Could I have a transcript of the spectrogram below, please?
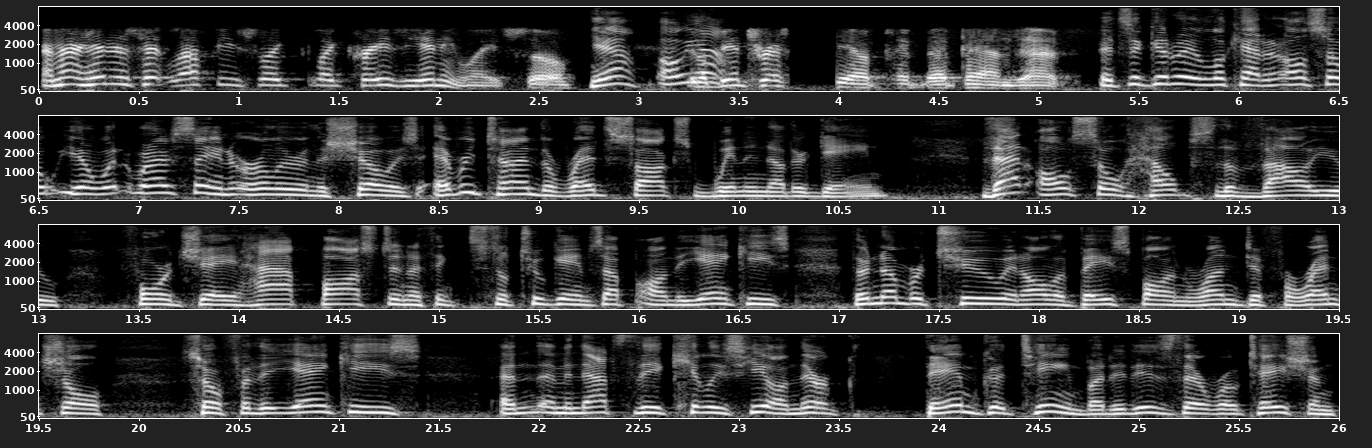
And their hitters hit lefties like like crazy anyway. So yeah, oh yeah, it'll be interesting to see how it pans out. It's a good way to look at it. Also, you know what, what I was saying earlier in the show is every time the Red Sox win another game. That also helps the value for Jay Happ. Boston, I think, still two games up on the Yankees. They're number two in all of baseball in run differential. So for the Yankees, and I mean that's the Achilles heel, and they're damn good team, but it is their rotation.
